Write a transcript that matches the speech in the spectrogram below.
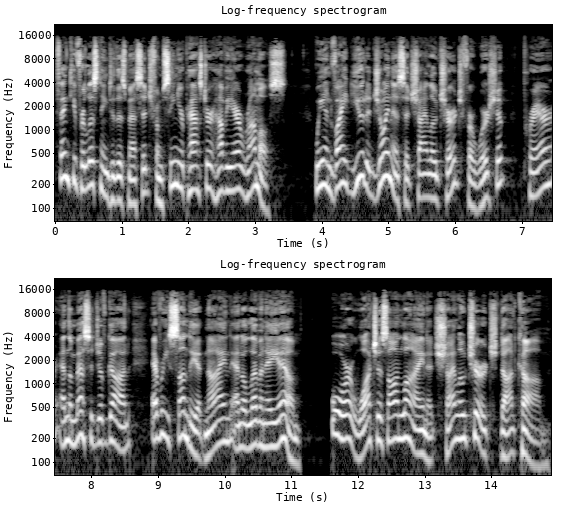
Thank you for listening to this message from Senior Pastor Javier Ramos. We invite you to join us at Shiloh Church for worship, prayer, and the message of God every Sunday at 9 and 11 a.m or watch us online at shilohchurch.com.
